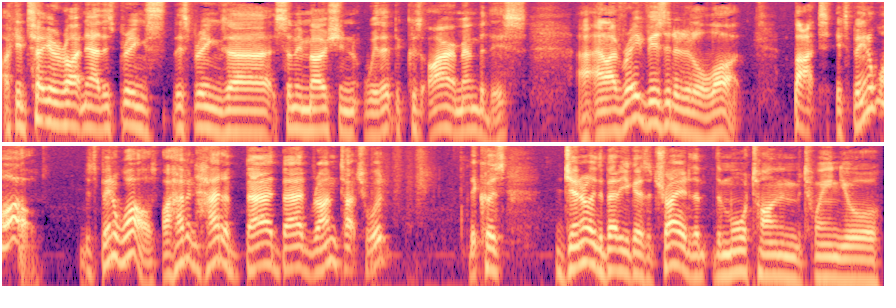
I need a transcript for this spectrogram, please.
I can tell you right now, this brings this brings uh, some emotion with it because I remember this, uh, and I've revisited it a lot. But it's been a while. It's been a while. I haven't had a bad bad run. Touch wood, because generally the better you get as a trader, the, the more time in between your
